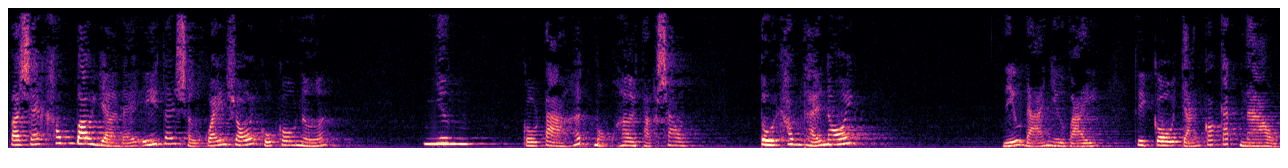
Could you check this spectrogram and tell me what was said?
Và sẽ không bao giờ để ý tới sự quấy rối của cô nữa. Nhưng cô ta hít một hơi thật sâu. Tôi không thể nói. Nếu đã như vậy Thì cô chẳng có cách nào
